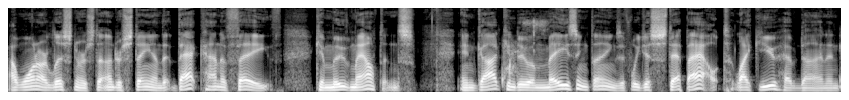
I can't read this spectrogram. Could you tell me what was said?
I want our listeners to understand that that kind of faith can move mountains and God can do amazing things if we just step out like you have done. And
